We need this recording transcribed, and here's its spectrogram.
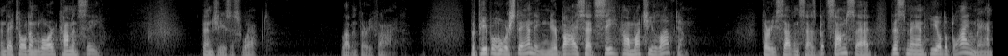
And they told him, Lord, come and see. Then Jesus wept. 1135. The people who were standing nearby said, See how much he loved him. 37 says, But some said, This man healed a blind man.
